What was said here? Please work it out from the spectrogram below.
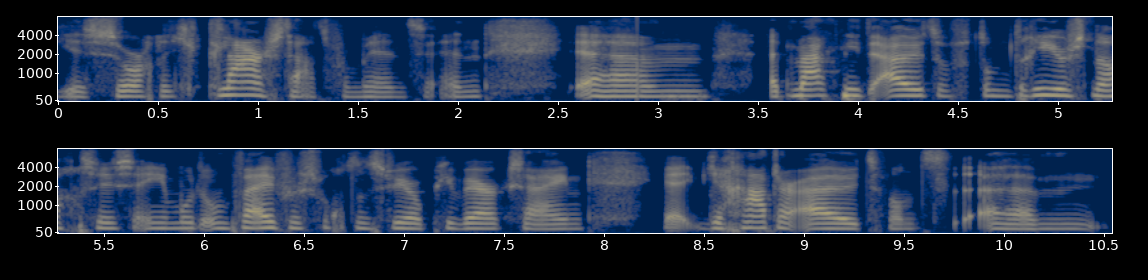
je zorgt dat je klaar staat voor mensen. En um, het maakt niet uit of het om drie uur s'nachts is en je moet om vijf uur s ochtends weer op je werk zijn. Je gaat eruit, want um,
